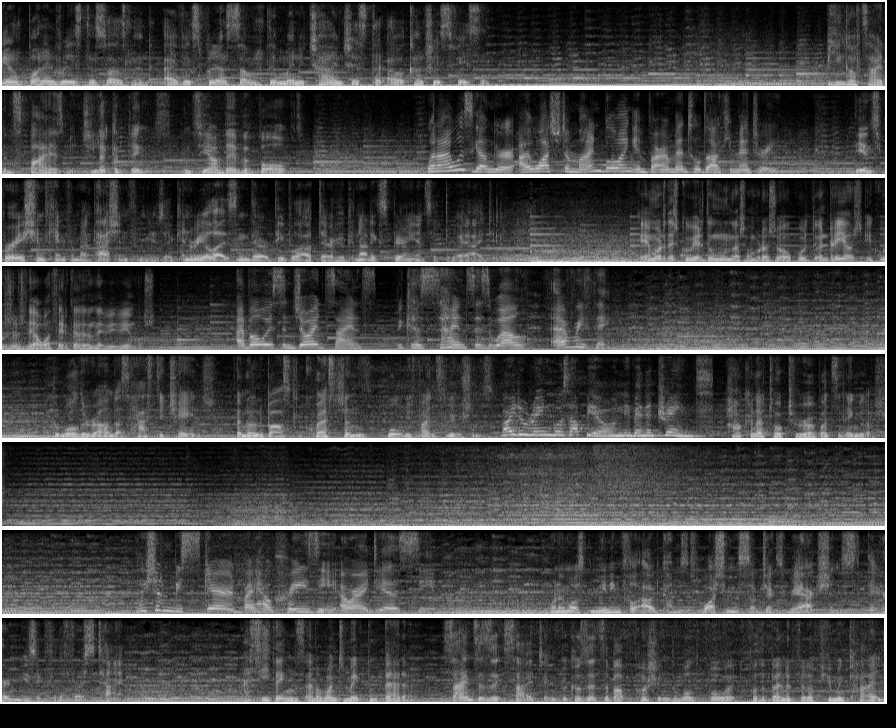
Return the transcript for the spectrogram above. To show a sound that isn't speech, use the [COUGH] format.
Being born and raised in Swaziland, I've experienced some of the many challenges that our country is facing. Being outside inspires me to look at things and see how they've evolved. When I was younger, I watched a mind blowing environmental documentary. The inspiration came from my passion for music and realizing there are people out there who cannot experience it the way I do. Que hemos descubierto un mundo asombroso oculto en ríos y cursos de agua cerca de donde vivimos. I've always enjoyed science because [LAUGHS] science is, well, everything. The world around us has to change, and only by asking questions will we find solutions. Why do rainbows appear only when it rains? How can I talk to robots in English? We shouldn't be scared by how crazy our ideas seem. One of the most meaningful outcomes was watching the subjects' reactions they heard music for the first time. I see things and I want to make them better. Science is exciting because it's about pushing the world forward for the benefit of humankind.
